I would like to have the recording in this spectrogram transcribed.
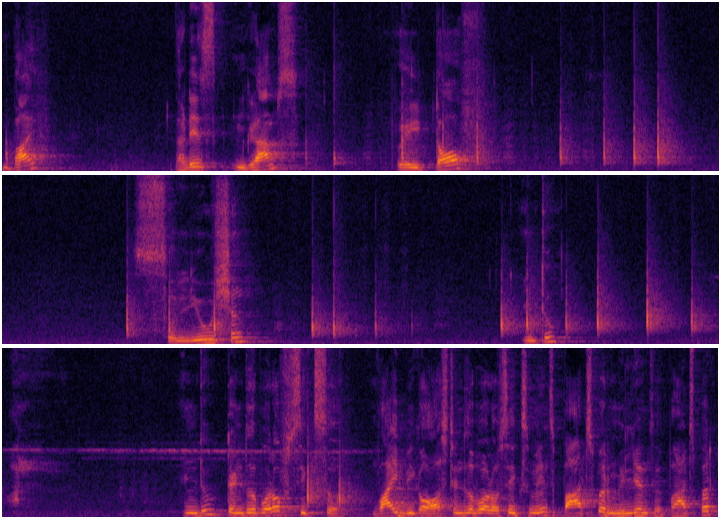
by that is in grams weight of solution into 1 into 10 to the power of 6 sir. Why? Because 10 to the power of 6 means parts per million, sir. Parts per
